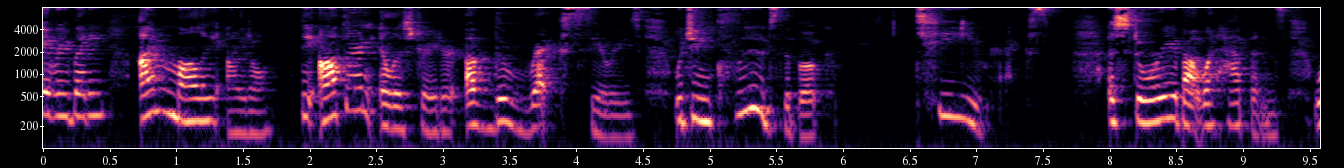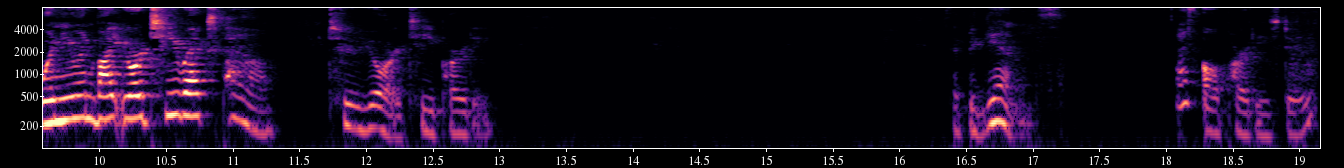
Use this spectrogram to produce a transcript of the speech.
Hi everybody, I'm Molly Idle, the author and illustrator of the Rex series, which includes the book Tea Rex, a story about what happens when you invite your T-Rex pal to your tea party. It begins, as all parties do,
